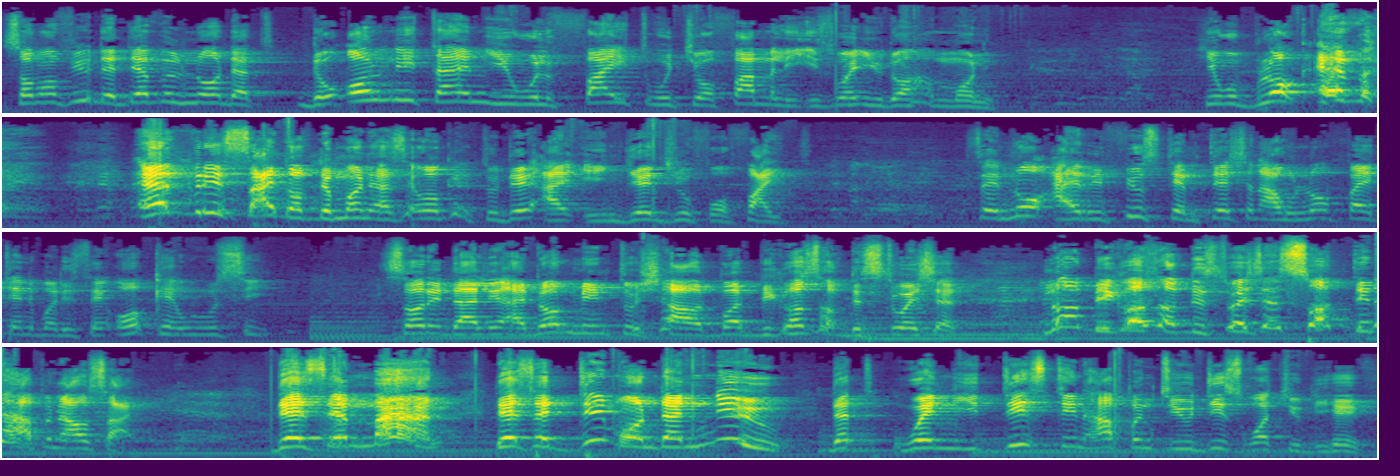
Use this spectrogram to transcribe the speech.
Some of you, the devil know that the only time you will fight with your family is when you don't have money. He will block every, every side of the money and say, okay, today I engage you for fight. Say, no, I refuse temptation. I will not fight anybody. Say, okay, we will see. Sorry, darling, I don't mean to shout, but because of the situation. Not because of the situation, something happened outside. There's a man, there's a demon that knew that when this thing happened to you, this is what you behave.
